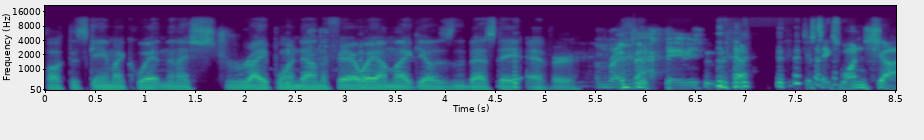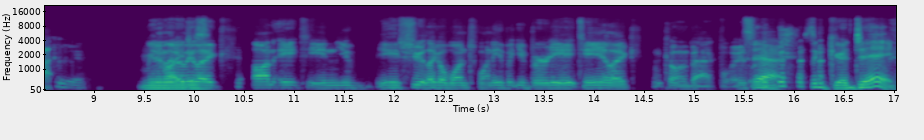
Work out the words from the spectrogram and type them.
"Fuck this game," I quit, and then I stripe one down the fairway. I'm like, "Yo, this is the best day ever." I'm right back, baby. just takes one shot. You're Meanwhile, you literally just, like on 18, you you shoot like a 120, but you birdie 18. You're like, I'm coming back, boys. yeah, it's a good day.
